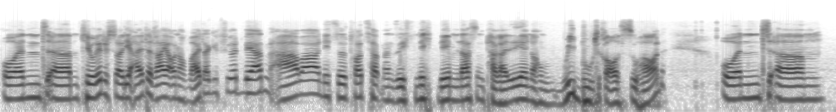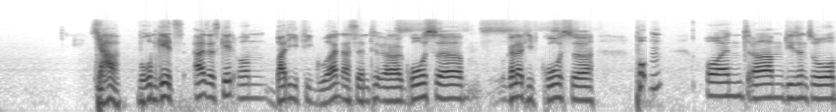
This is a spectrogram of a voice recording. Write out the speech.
Und ähm, theoretisch soll die alte Reihe auch noch weitergeführt werden, aber nichtsdestotrotz hat man sich nicht nehmen lassen, parallel noch ein Reboot rauszuhauen. Und ähm, ja, worum geht's? Also es geht um Buddy-Figuren. Das sind äh, große, relativ große Puppen und ähm, die sind so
